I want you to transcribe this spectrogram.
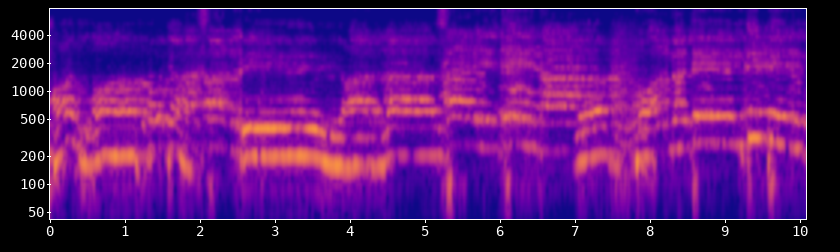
Allah semuanya. Ala Sayyidina Muhammadin tibil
